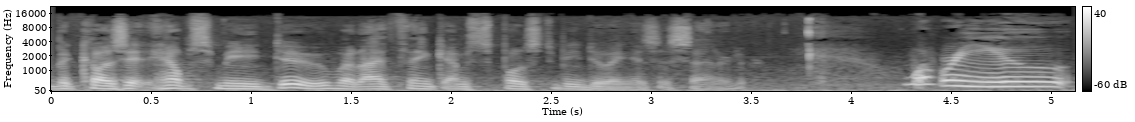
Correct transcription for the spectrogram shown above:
because it helps me do what I think I'm supposed to be doing as a senator. What were you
